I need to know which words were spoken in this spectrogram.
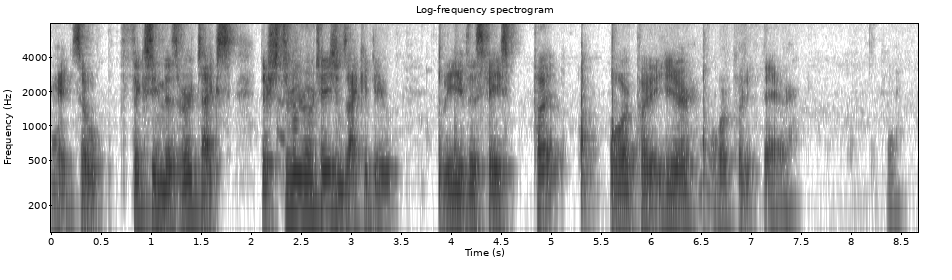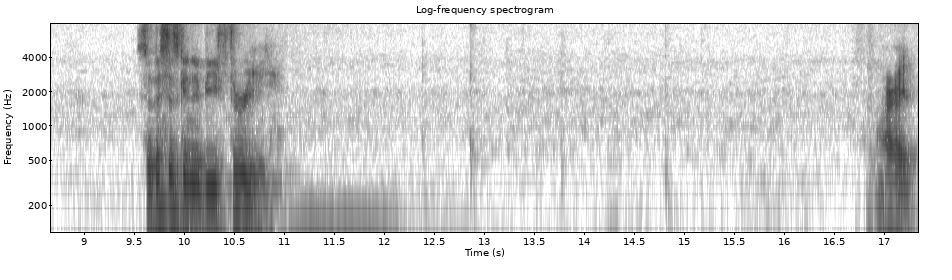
Right. So fixing this vertex, there's three rotations I could do. Leave this face put or put it here or put it there. Okay. So this is going to be three. All right.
